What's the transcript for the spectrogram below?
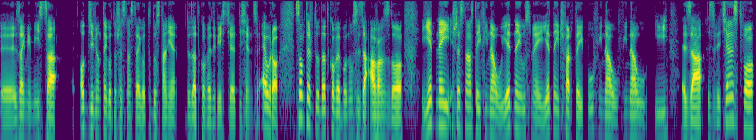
e, zajmie miejsca od 9 do 16 to dostanie dodatkowe 200 tysięcy euro. Są też dodatkowe bonusy za awans do jednej 16 finału, jednej 8, jednej 4 półfinału, finału i za zwycięstwo,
